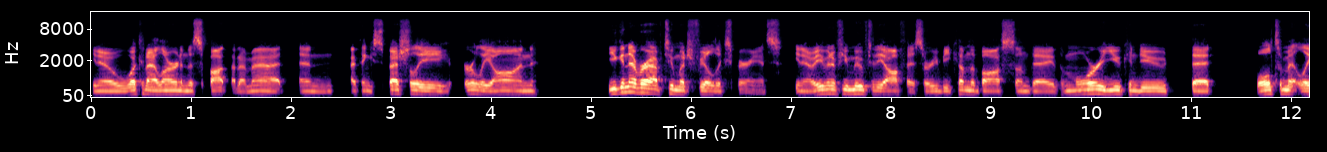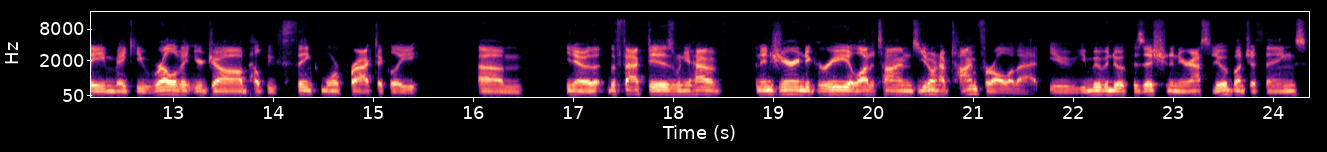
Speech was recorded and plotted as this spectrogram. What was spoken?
you know, what can I learn in the spot that I'm at? And I think especially early on, you can never have too much field experience. You know, even if you move to the office or you become the boss someday, the more you can do that will ultimately make you relevant in your job, help you think more practically. Um, you know the, the fact is when you have an engineering degree a lot of times you don't have time for all of that you you move into a position and you're asked to do a bunch of things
